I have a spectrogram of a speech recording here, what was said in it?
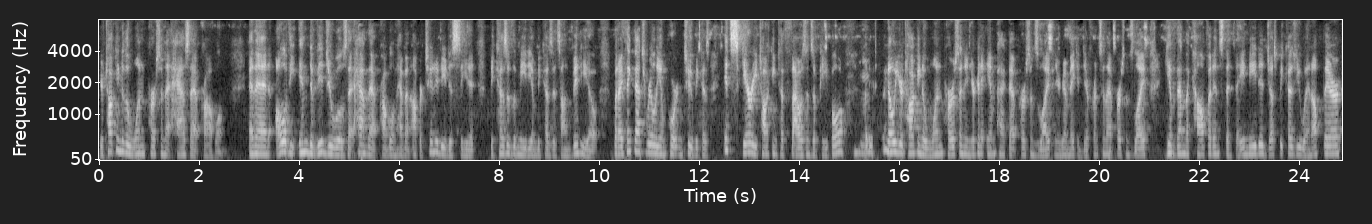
you're talking to the one person that has that problem and then all of the individuals that have that problem have an opportunity to see it because of the medium because it's on video but i think that's really important too because it's scary talking to thousands of people mm-hmm. but if you know you're talking to one person and you're going to impact that person's life and you're going to make a difference in that person's life give them the confidence that they needed just because you went up there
